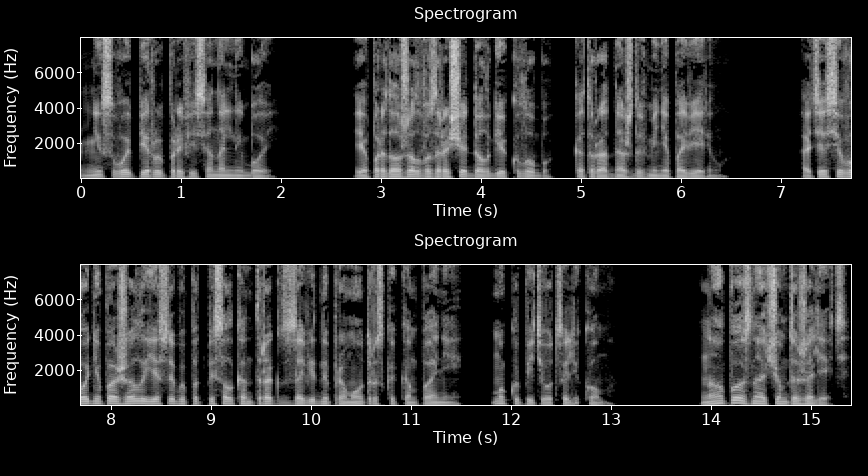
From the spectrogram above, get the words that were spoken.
не свой первый профессиональный бой. Я продолжал возвращать долги клубу, который однажды в меня поверил. Хотя сегодня, пожалуй, если бы подписал контракт с завидной промоутерской компанией, мог купить его целиком. Но поздно о чем то жалеть.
